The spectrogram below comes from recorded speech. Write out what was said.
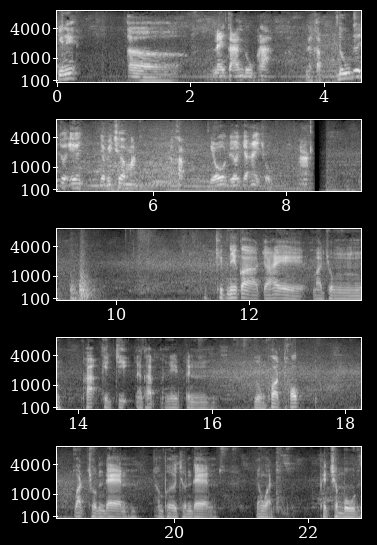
ทีนี้เอ่อในการดูพระนะครับ ดูด้วยตัวเอง อย่าไปเชื่อมันนะครับ เดี๋ยวเดี๋ยวจะให้ชม ลิปนี้ก็จะให้มาชมพระกิจินะครับ อันนี้เป็นหลวงพ่อทบ วัดชนแดนอำเภอชนแดน จังหวัดเพชรบูรณ์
